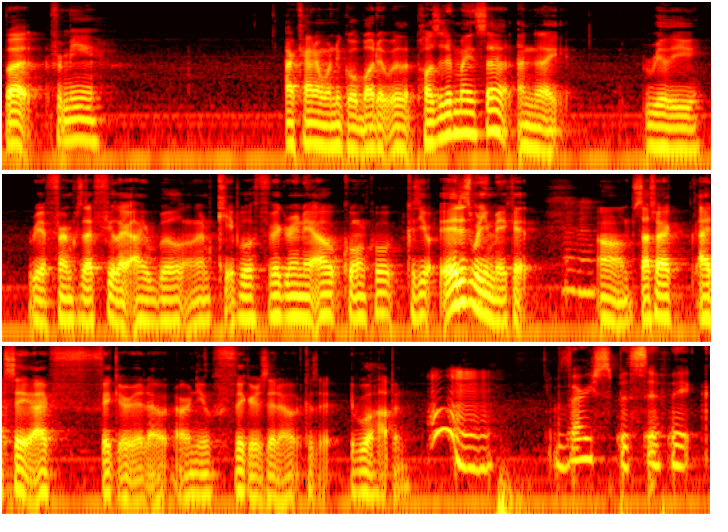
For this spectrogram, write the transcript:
But for me, I kind of want to go about it with a positive mindset and like really reaffirm because I feel like I will and I'm capable of figuring it out, quote unquote. Because you, it is what you make it. Mm-hmm. Um, so that's why I, I'd say I figure it out, or Neil figures it out because it, it will happen. Mm, very specific.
